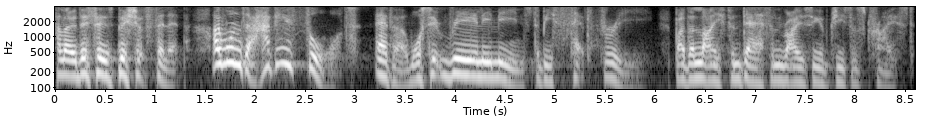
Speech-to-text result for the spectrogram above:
Hello, this is Bishop Philip. I wonder, have you thought ever what it really means to be set free by the life and death and rising of Jesus Christ?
